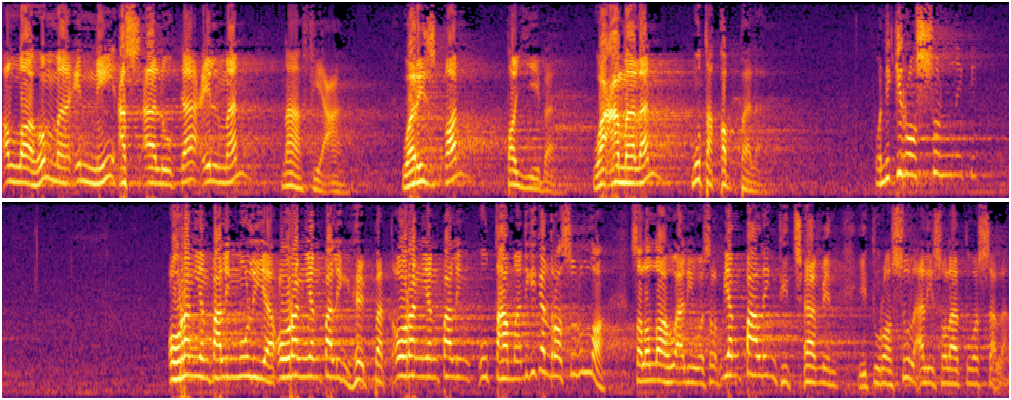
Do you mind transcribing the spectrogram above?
Allahumma inni as'aluka ilman nafi'a wa rizqan thayyiba wa amalan mutaqabbala Wah niki Rasul niki Orang yang paling mulia, orang yang paling hebat, orang yang paling utama ini kan Rasulullah sallallahu alaihi wasallam yang paling dijamin itu Rasul alaihi salatu wasallam.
